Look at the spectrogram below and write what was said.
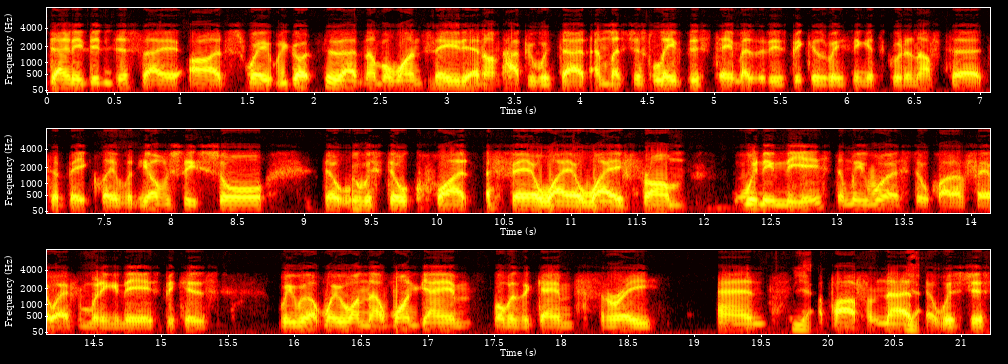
Danny didn't just say, "Oh, it's sweet, we got to that number one seed, and I'm happy with that, and let's just leave this team as it is because we think it's good enough to to beat Cleveland." He obviously saw that we were still quite a fair way away from winning the East, and we were still quite a fair way from winning the East because we we won that one game. What was it, game three? And Yeah. apart from that, Yeah. it was just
